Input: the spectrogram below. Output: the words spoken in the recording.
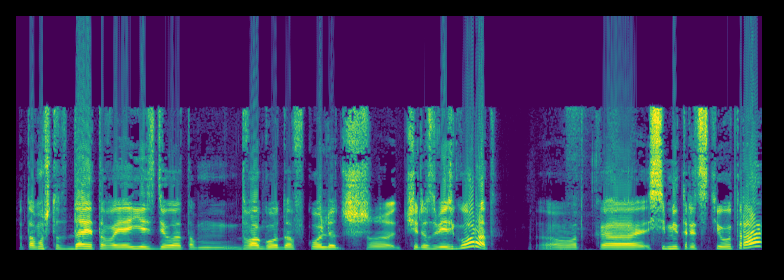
Потому что до этого я ездила там два года в колледж э, через весь город, э, вот, к 7.30 утра.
